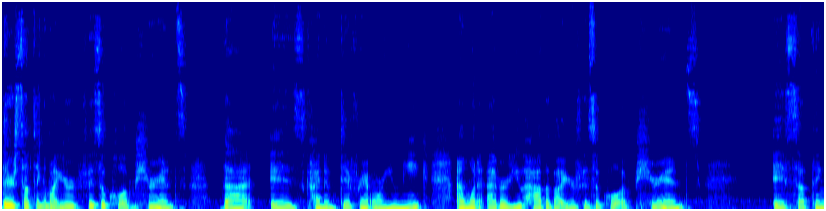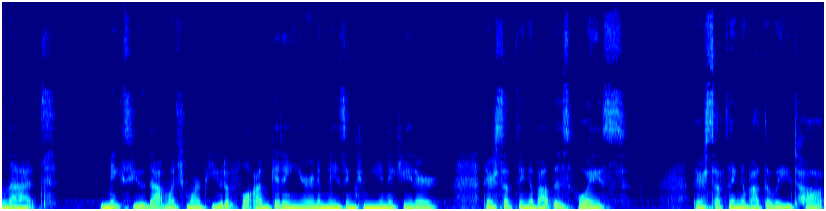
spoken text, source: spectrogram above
there's something about your physical appearance that is kind of different or unique and whatever you have about your physical appearance is something that makes you that much more beautiful. I'm getting you're an amazing communicator. There's something about this voice. There's something about the way you talk.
